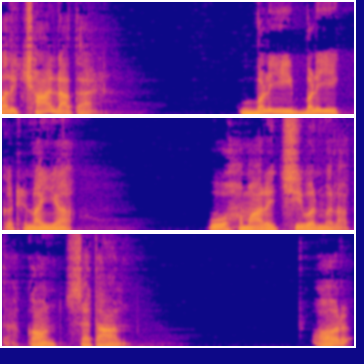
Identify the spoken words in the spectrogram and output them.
परीक्षाएँ लाता है। बड़ी बड़ी कठिनाइयाँ वो हमारे जीवन में लाता है। कौन? शैतान। और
